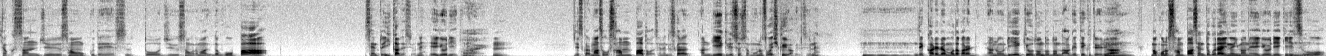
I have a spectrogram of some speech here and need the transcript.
133億ですと13億で、まあ、5%以下ですよね営業利益ね、はい、うん、ですからまあそこ3%とかですよね。ですからあの利益率としてはものすごい低いわけですよね。で彼らもだからあの利益をどんどんどんどん上げていくというよりは、うん、まあ、この3%ぐらいの今の営業利益率を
